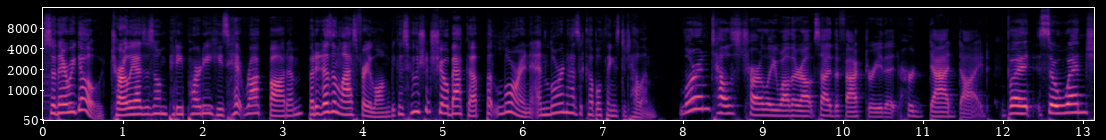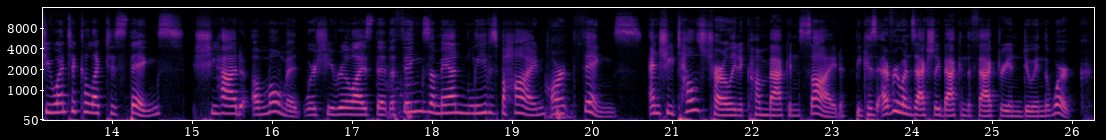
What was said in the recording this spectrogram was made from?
So there we go. Charlie has his own pity party. He's hit rock bottom, but it doesn't last very long because who should show back up but Lauren? And Lauren has a couple things to tell him. Lauren tells Charlie while they're outside the factory that her dad died. But so when she went to collect his things, she had a moment where she realized that the things a man leaves behind aren't things. And she tells Charlie to come back inside because everyone's actually back in the factory and doing the work.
